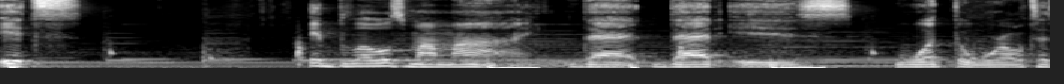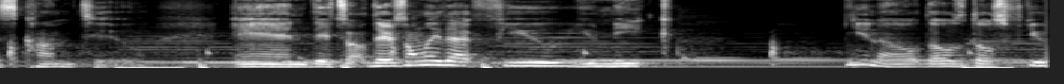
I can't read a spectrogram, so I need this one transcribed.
it's, it blows my mind that that is what the world has come to. And there's, there's only that few unique, you know, those, those few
